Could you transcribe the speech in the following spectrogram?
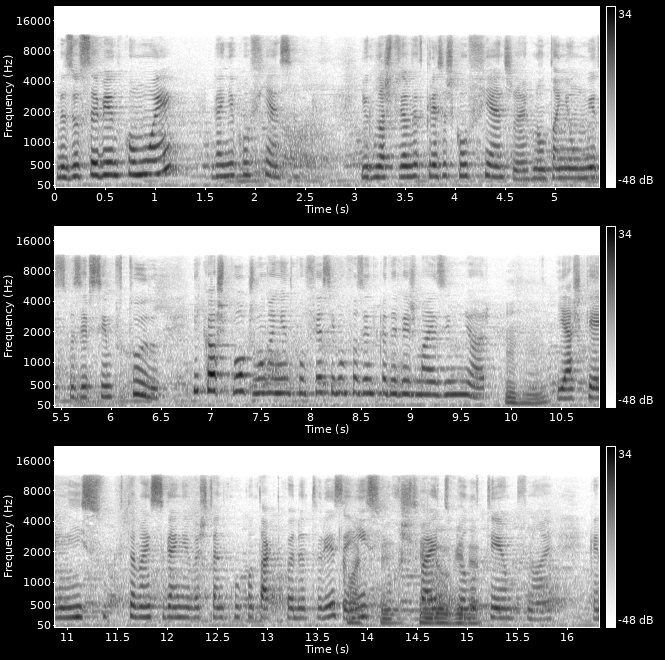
Mas eu sabendo como é, ganha confiança. E o que nós precisamos é de crianças confiantes, não é? que não tenham medo de fazer sempre tudo e que aos poucos vão ganhando confiança e vão fazendo cada vez mais e melhor. Uhum. E acho que é nisso que também se ganha bastante com o contacto com a natureza, é claro é isso, e o respeito pelo tempo, não é? Que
